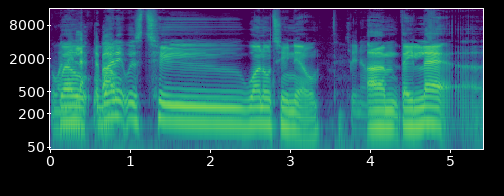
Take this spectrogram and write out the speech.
When well they left about when it was two one or two nil. 2-0. Um, they let uh,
